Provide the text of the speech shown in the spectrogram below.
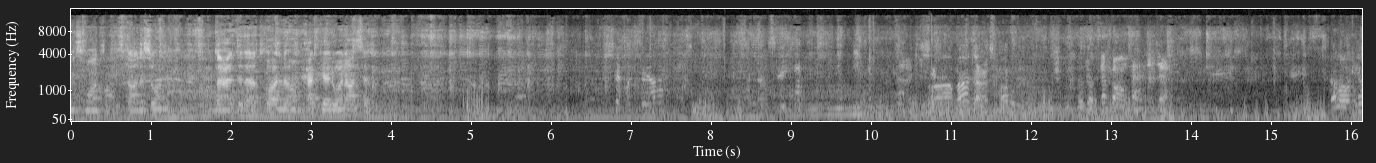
نفس ما أنتم تستانسون بعد الأطفال لهم حق الوناسة ما دعس ما يلا وكيل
